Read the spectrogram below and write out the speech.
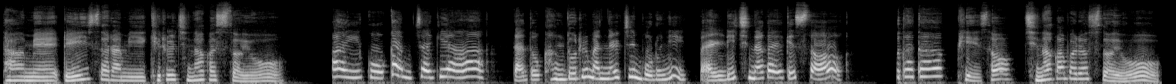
다음에 레이 사람이 길을 지나갔어요. 아이고, 깜짝이야. 나도 강도를 만날지 모르니 빨리 지나가야겠어. 후다닥 피해서 지나가 버렸어요.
